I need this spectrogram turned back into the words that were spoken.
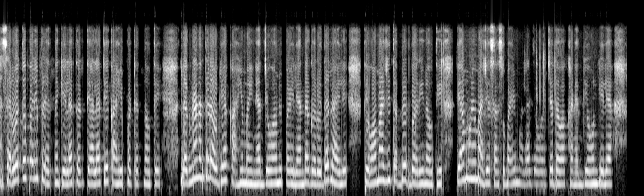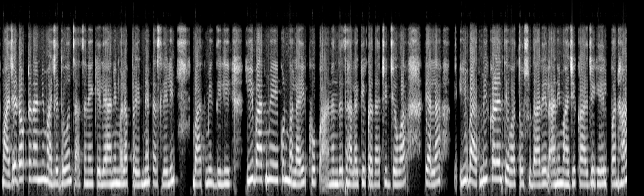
सर्वतोपरी प्रयत्न केला तर त्याला ते काही पटत नव्हते. लग्नानंतर अवघ्या काही महिन्यात जेव्हा मी पहिल्यांदा गरोदर राहिले तेव्हा माझी तब्येत बरी नव्हती. त्यामुळे माझ्या सासूबाई मला जवळच्या दवाखान्यात घेऊन गेल्या. माझ्या डॉक्टरांनी माझ्या दोन चाचण्या केल्या आणि मला प्रेग्नेंट असलेली बातमी दिली. ही बातमी ऐकून मलाही खूप आनंद झाला की कदाचित जेव्हा त्याला ही बातमी कळेल तेव्हा तो सुधारेल आणि माझी काळजी घेईल. पण हा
